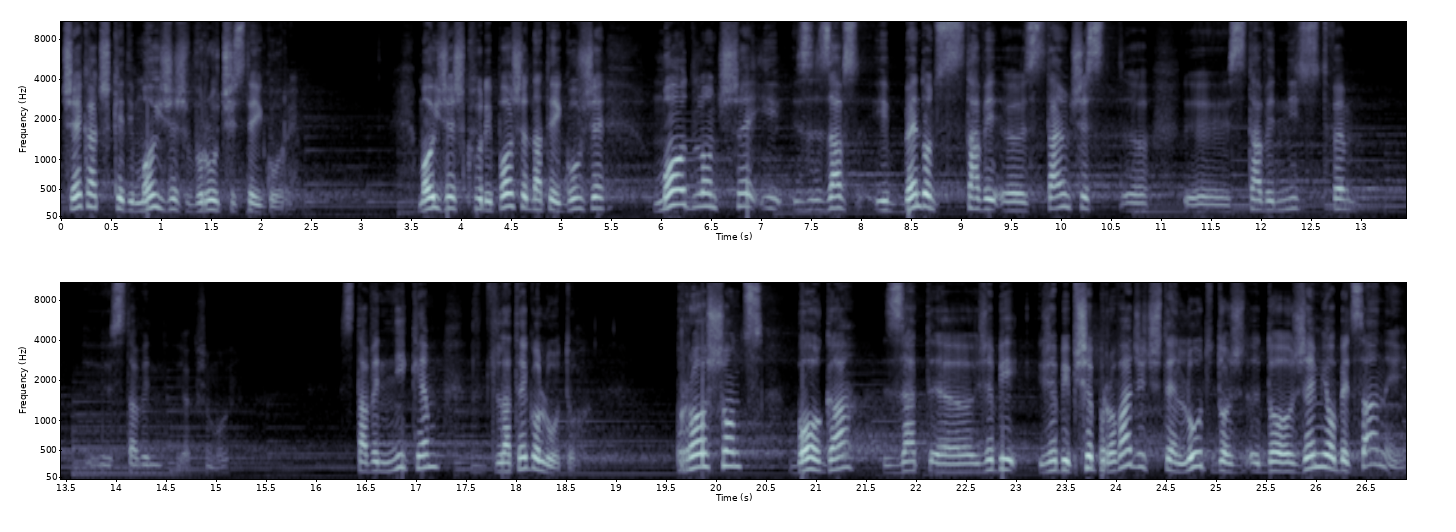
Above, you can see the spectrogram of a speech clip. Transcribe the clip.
Czekać, kiedy Mojżesz wróci z tej góry. Mojżesz, który poszedł na tej górze, modląc się i, i będąc stawi, e, stając się e, e, stawiennictwem, stawien, jak się mówi? Stawiennikiem dla tego ludu prosząc Boga, za, żeby, żeby przeprowadzić ten lud do, do ziemi obiecanej,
